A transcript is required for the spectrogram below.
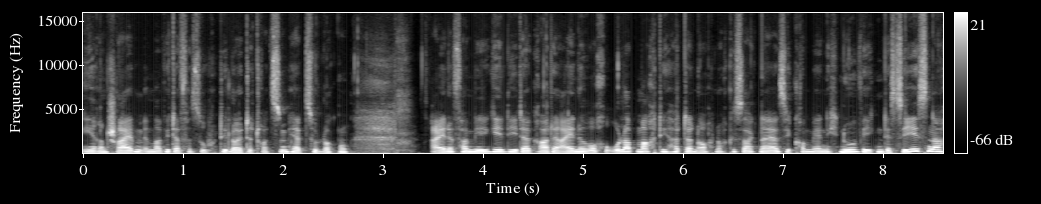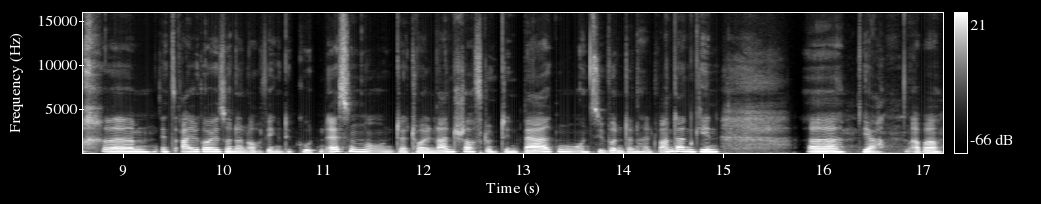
ihren Schreiben immer wieder versuchen, die Leute trotzdem herzulocken. Eine Familie, die da gerade eine Woche Urlaub macht, die hat dann auch noch gesagt, naja, sie kommen ja nicht nur wegen des Sees nach ähm, ins Allgäu, sondern auch wegen dem guten Essen und der tollen Landschaft und den Bergen und sie würden dann halt wandern gehen. Äh, ja, aber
